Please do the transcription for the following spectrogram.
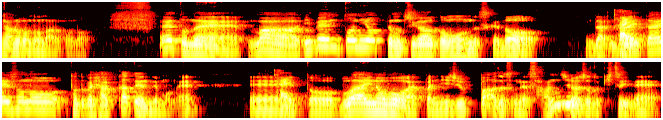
なるほど、なるほど。えっ、とね、まあ、イベントによっても違うと思うんですけど、だ、だいたいその、例えば百貨店でもね、えっ、と、部合の方はやっぱり20%ですね。30はちょっときついね。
